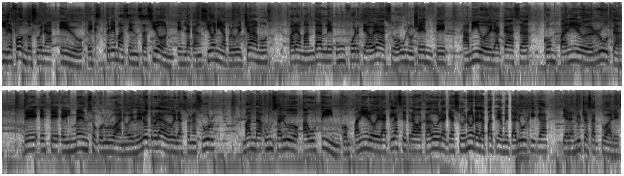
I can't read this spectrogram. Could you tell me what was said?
Y de fondo suena Edo, Extrema Sensación es la canción y aprovechamos para mandarle un fuerte abrazo a un oyente, amigo de la casa, compañero de ruta de este inmenso conurbano. Desde el otro lado de la zona sur manda un saludo a Agustín, compañero de la clase trabajadora que hace honor a la patria metalúrgica y a las luchas actuales.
